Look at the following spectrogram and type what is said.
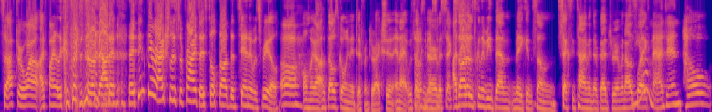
So after a while, I finally confronted them about it. And I think they were actually surprised I still thought that Santa was real. Oh, Oh my god, that was going in a different direction, and I was Thought like was gonna be some nervous. I thought it was going to be them making some sexy time in their bedroom, and I was can you like, imagine? how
